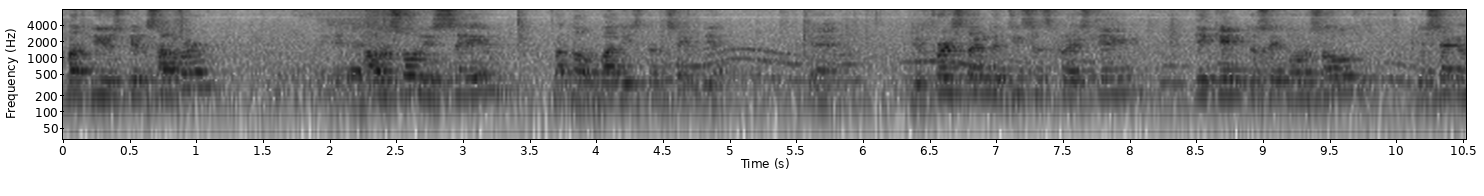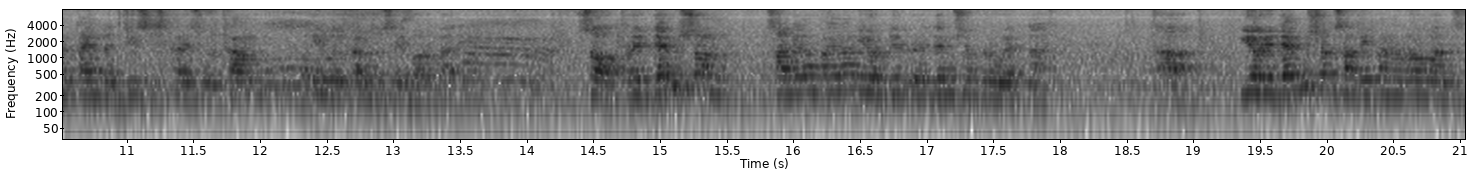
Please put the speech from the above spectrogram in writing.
But do you still suffer? Our soul is saved, but our body is not saved yet. Okay. The first time that Jesus Christ came, He came to save our soul. The second time that Jesus Christ will come, He will come to save our body. So, redemption, sabi ng Panginoon, your redemption draweth na. Uh, your redemption, sabi pa ng Romans,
